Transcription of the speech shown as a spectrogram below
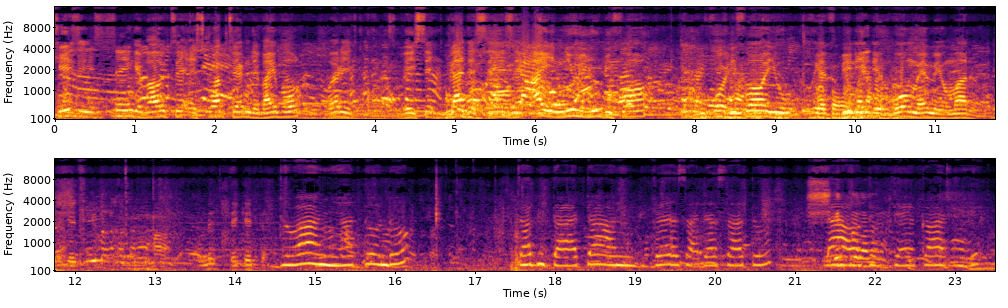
She's saying about uh, a scripture in the Bible where it they say God says I knew you before before before you have been in the womb of your mother. Joani Atondo Tabita atano Diversa dasatu watoheta kaluhutima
